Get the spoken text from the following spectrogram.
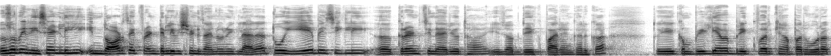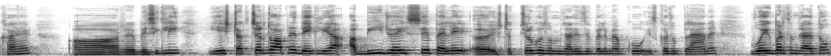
दोस्तों अभी रिसेंटली ही इंदौर से एक फ्रंट टेलीविज़न डिज़ाइन निकला था। तो ये बेसिकली करंट सिनेरियो था, ये जो आप देख पा रहे हैं घर का। तो ये कम्प्लीटली यहाँ पे ब्रिक वर्क यहाँ पर हो रखा है और बेसिकली ये स्ट्रक्चर तो आपने देख लिया। अभी जो है इससे पहले स्ट्रक्चर को समझाने से पहले मैं आपको इसका जो प्लान है, वो एक बार समझाता हूँ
